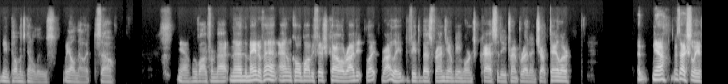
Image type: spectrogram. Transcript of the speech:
mean, Pillman's going to lose. We all know it. So, yeah, move on from that. And then the main event Adam Cole, Bobby Fish, Kyle O'Reilly, Riley defeat the best friends, you know, being Orange Cassidy, Trent Beretta, and Chuck Taylor. And yeah, it was actually a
